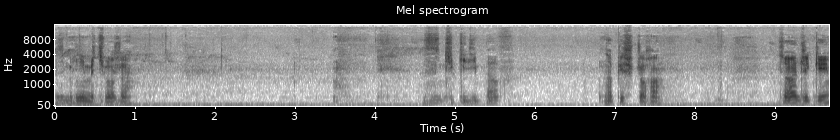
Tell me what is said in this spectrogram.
Zmienimy ci może z dziki dzibaw na pieszczocha. Co dziki?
